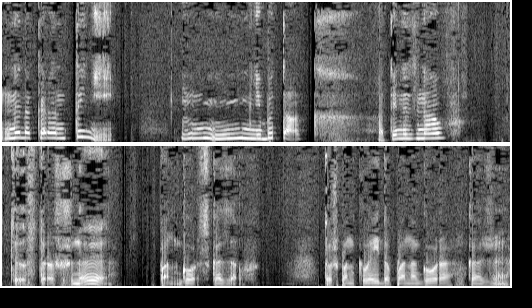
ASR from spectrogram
не на карантині? «М, Ніби так. А ти не знав? Це страшне, пан Гор сказав. Тож пан Клей до пана Гора каже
